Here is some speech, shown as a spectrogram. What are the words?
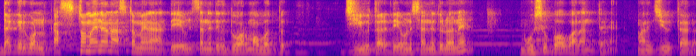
దగ్గరగా ఉన్న కష్టమైన నష్టమైన దేవుని సన్నిధికి దూరం అవ్వద్దు. జీవితాలు దేవుని సన్నిధిలోనే మూసిపోవాలంతే మన జీవితాలు.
